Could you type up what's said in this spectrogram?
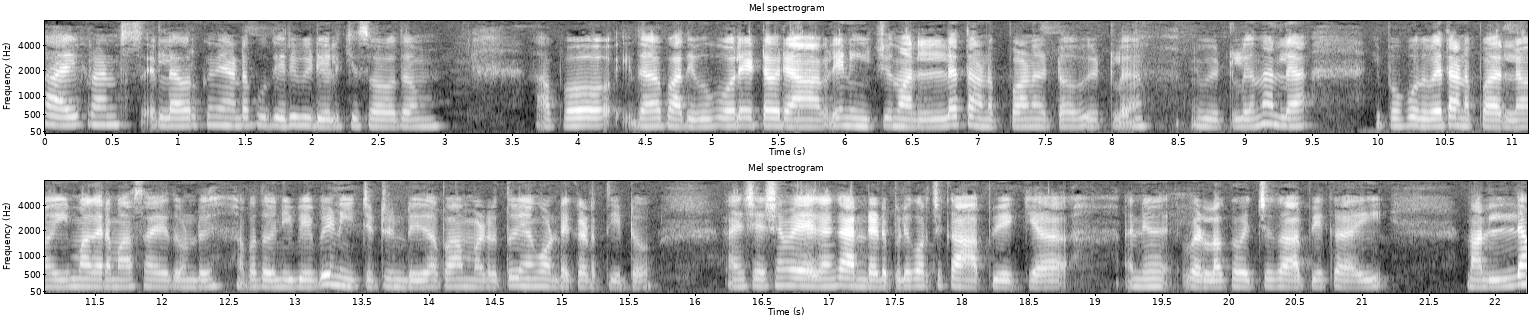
ഹായ് ഫ്രണ്ട്സ് എല്ലാവർക്കും ഞങ്ങളുടെ പുതിയൊരു വീഡിയോയിലേക്ക് സ്വാഗതം. അപ്പോൾ ഇതാ പതിവ് പോലെ കേട്ടോ രാവിലെ എണീച്ചു. നല്ല തണുപ്പാണ് കേട്ടോ വീട്ടിൽ വീട്ടിൽ എന്നല്ല ഇപ്പോൾ പൊതുവേ തണുപ്പാണല്ലോ ഈ മകരമാസം ആയതുകൊണ്ട് അപ്പോൾ ധോനി ബേബി എണീറ്റിട്ടുണ്ട്. അപ്പോൾ അമ്മയുടെ അടുത്ത് ഞാൻ കൊണ്ടേ കിടത്തിയിട്ടോ അതിനുശേഷം വേഗം കറണ്ട് അടുപ്പിൽ കുറച്ച് കാപ്പി വയ്ക്കുക അതിന് വെള്ളമൊക്കെ വെച്ച് കാപ്പിയൊക്കെ ആയി. നല്ല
